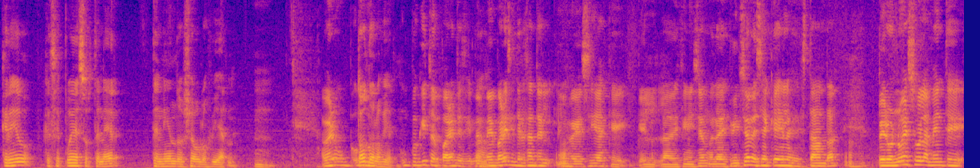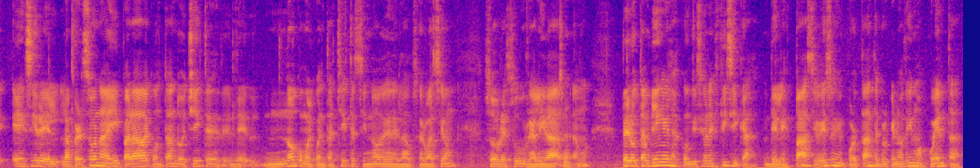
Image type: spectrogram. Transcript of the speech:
creo que se puede sostener teniendo show los viernes. Mm. A ver, un, un- Todos los viernes. Un poquito de paréntesis. Me, Ajá. me parece interesante el- lo que decías, que, que la definición, la descripción decía que es el stand-up, pero no es solamente, es decir, el- la persona ahí parada contando chistes, de- de- no como el cuenta chistes, sino desde la observación sobre su realidad, Sí. ¿no? pero también es las condiciones físicas del espacio. Eso es importante porque nos dimos cuenta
